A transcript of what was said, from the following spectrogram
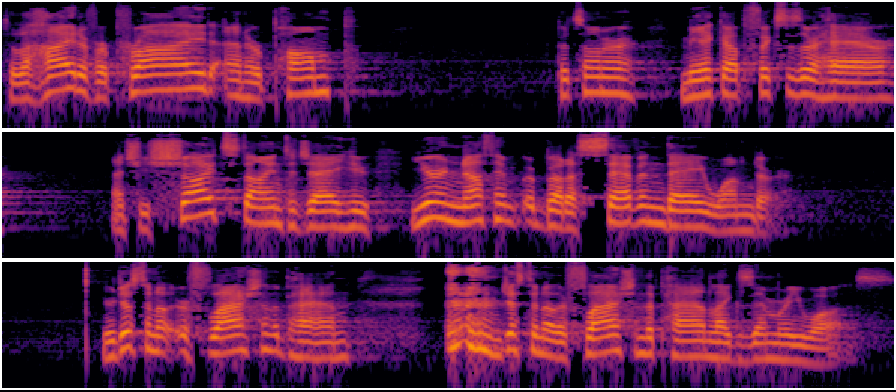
to the height of her pride and her pomp, puts on her makeup, fixes her hair, and she shouts down to Jehu, You're nothing but a seven day wonder. You're just another flash in the pan, just another flash in the pan like Zimri was.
